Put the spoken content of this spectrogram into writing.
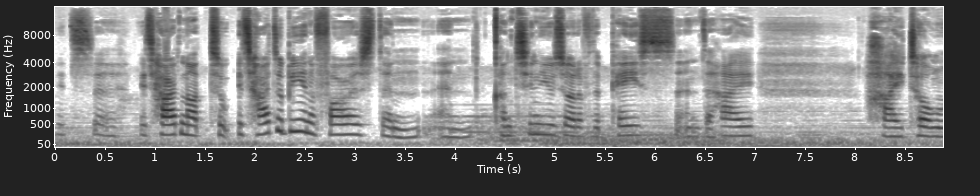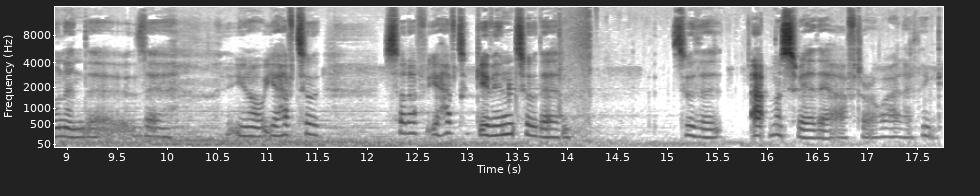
It's uh, it's hard not to it's hard to be in a forest and and continue sort of the pace and the high high tone and the the you know you have to sort of you have to give in to the to the atmosphere there after a while I think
